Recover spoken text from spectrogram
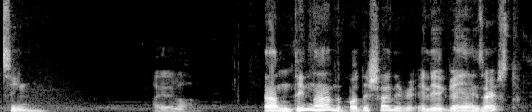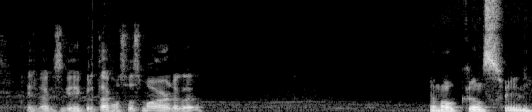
Sim. Aí ele lá. Ah, não tem nada, pode deixar ele vir. Ele ganha exército? Ele vai conseguir recrutar como se fosse uma horda agora. Eu não alcanço ele.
